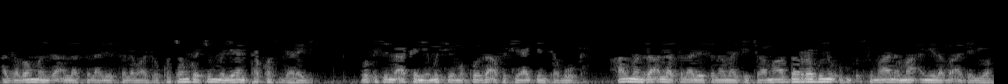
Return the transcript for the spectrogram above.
a gaban manzo Allah sallallahu alaihi wasallama da kwatankwacin miliyan takwas da rabi. Lokacin da aka nemi taimako za a fita yaƙin Taboka har manzo Allah sallallahu alaihi wasallama ya ce cewa ma darrabun Usman ma amila ba'da yau.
